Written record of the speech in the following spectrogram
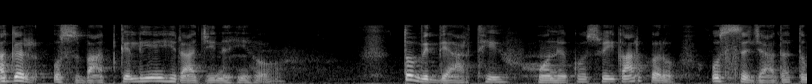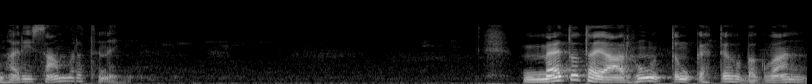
अगर उस बात के लिए ही राज़ी नहीं हो तो विद्यार्थी होने को स्वीकार करो। उससे ज़्यादा तुम्हारी सामर्थ्य नहीं। मैं तो तैयार हूँ, तुम कहते हो, भगवान,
